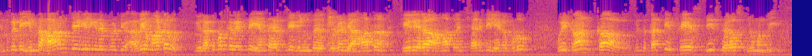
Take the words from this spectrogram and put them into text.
ఎందుకంటే ఇంత హారం చేయగలిగినటువంటి అవే మాటలు మీరు అటుపక్క వేస్తే ఎంత హెల్ప్ చేయగలుగుతాయో చూడండి. ఆ మాత్రం చేయలేరా? ఆ మాత్రం చారిటీ లేనప్పుడు we can call with dirty face these fellows human beings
